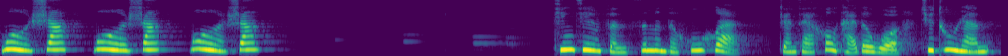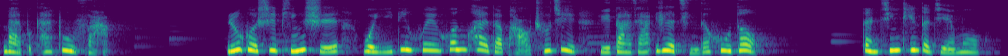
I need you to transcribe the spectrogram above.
莫莎，莫莎，莫莎！”听见粉丝们的呼唤，站在后台的我却突然迈不开步伐。如果是平时，我一定会欢快地跑出去与大家热情的互动。但今天的节目，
